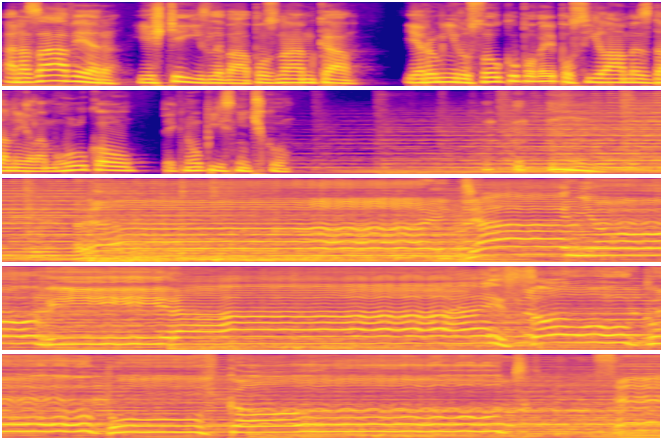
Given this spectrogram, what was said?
A na závěr ještě jízlivá poznámka. Jaromíru Soukupovi posíláme s Danielem Hůlkou pěknou písničku. Ráj, daňový ráj, soukupův kout. Se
